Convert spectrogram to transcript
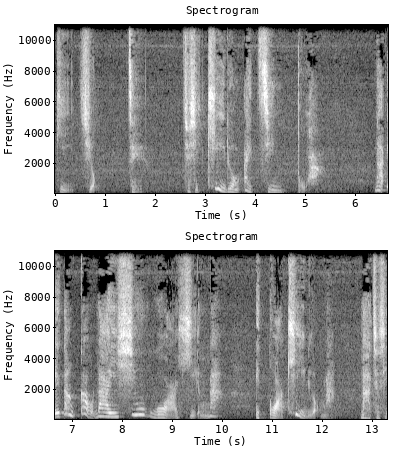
其中，这就是气量爱真大。那会当到内修外行啦，会大气量啦，那就是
